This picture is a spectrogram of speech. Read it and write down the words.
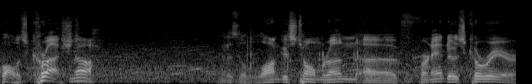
Ball is crushed. Oh. That is the longest home run of Fernando's career.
